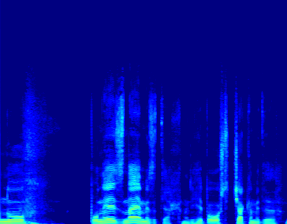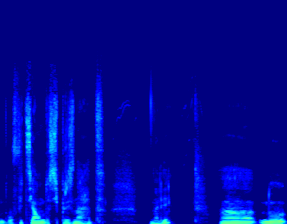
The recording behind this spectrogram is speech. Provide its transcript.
Но поне знаеме за тях. Нали? Apple още чакаме да официално да си признаят. Нали? А, но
